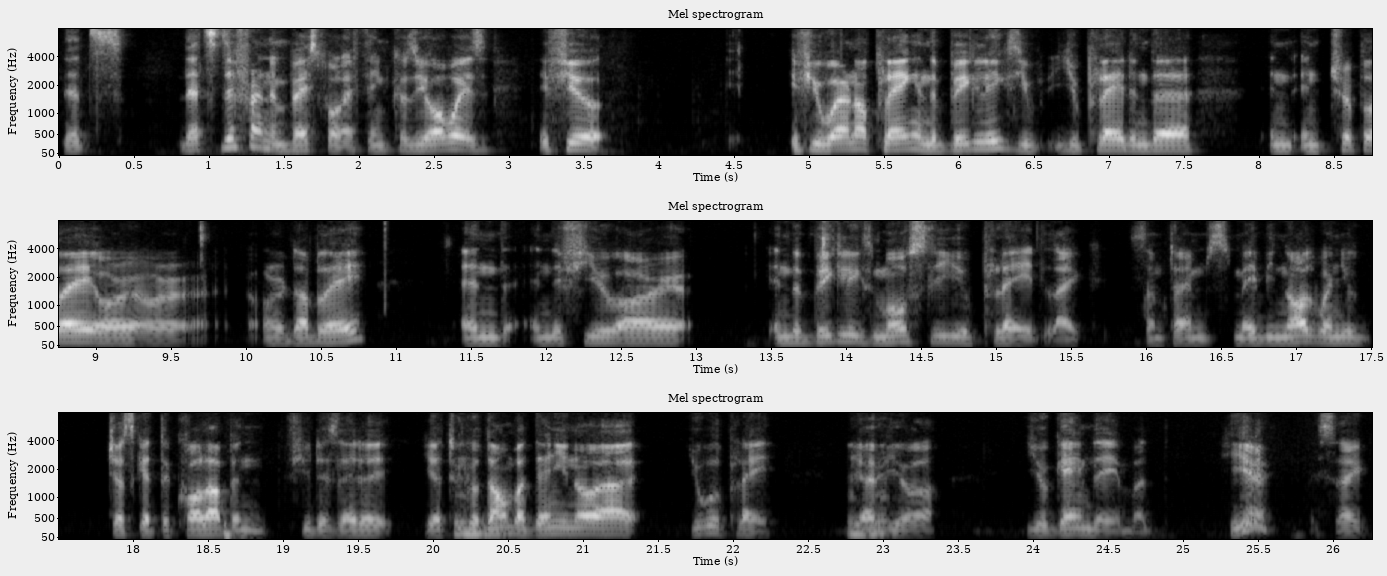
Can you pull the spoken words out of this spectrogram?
that's that's different in baseball, I think, because you always if you if you were not playing in the big leagues, you you played in the in in AAA or or or AA, and and if you are in the big leagues, mostly you played. Like sometimes maybe not when you just get the call up, and a few days later you have to go Mhm. down, but then you know uh, you will play. You have Mhm. your your game day, but here it's like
